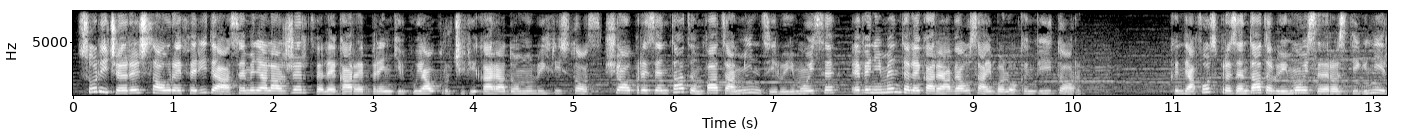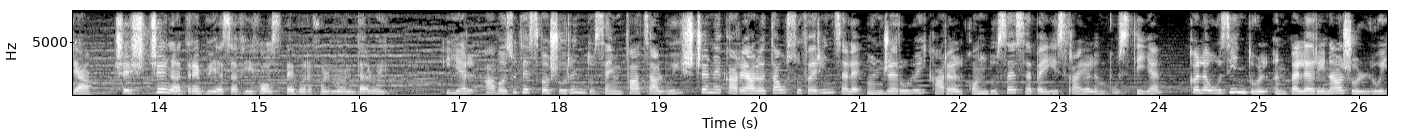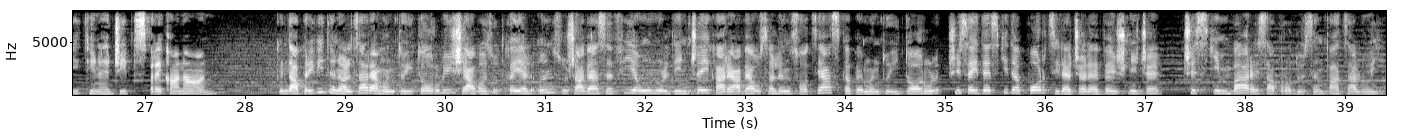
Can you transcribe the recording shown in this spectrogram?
Sorii cerești s-au referit de asemenea la jertfele care preînchipuiau crucificarea Domnului Hristos și au prezentat în fața minții lui Moise evenimentele care aveau să aibă loc în viitor. Când a fost prezentată lui Moise răstignirea, ce scenă trebuie să fi fost pe vârful muntelui. El a văzut desfășurându-se în fața lui scene care arătau suferințele îngerului care îl condusese pe Israel în pustie, călăuzindu-l în pelerinajul lui din Egipt spre Canaan. Când a privit înălțarea Mântuitorului și a văzut că el însuși avea să fie unul din cei care aveau să-l însoțească pe Mântuitorul și să-i deschidă porțile cele veșnice, ce schimbare s-a produs în fața lui.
